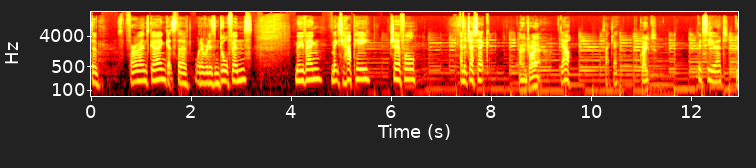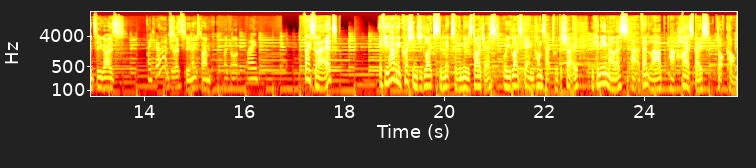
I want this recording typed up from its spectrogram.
the pheromones going, gets the whatever it is endorphins moving, makes you happy, cheerful, energetic. And enjoy it. Yeah, exactly. Great. Good to see you, Ed. Good to see you guys. Thank you very much. See you next time. Bye, Charlotte. Bye. Thanks for that, Ed. If you have any questions you'd like to submit to the News Digest or you'd like to get in contact with the show, you can email us at eventlab at hirespace.com.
